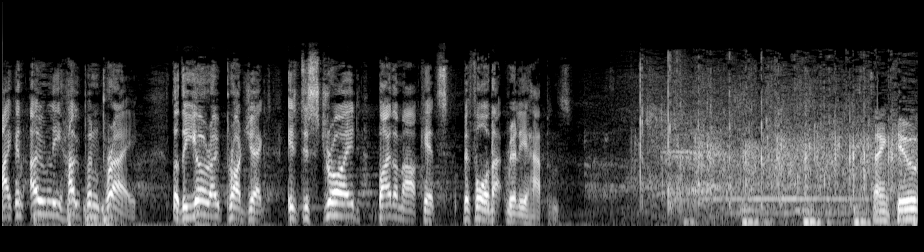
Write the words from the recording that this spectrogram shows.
I can only hope and pray that the euro project is destroyed by the markets before that really happens. Thank you.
